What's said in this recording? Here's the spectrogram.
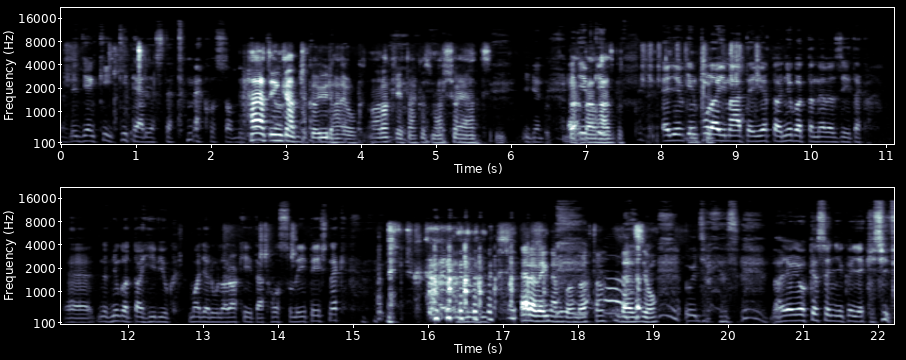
Ez egy ilyen ki, kiterjesztett, meghosszabbított. Hát inkább csak a űrhajók. A rakéták az már saját igen. Egyébként, egyébként Polai Máté írta, hogy nyugodtan nevezzétek, nyugodtan hívjuk magyarul a rakétát hosszú lépésnek. Erre még nem gondoltam, de ez jó. Úgyhogy ez nagyon jó, köszönjük, hogy egy kicsit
